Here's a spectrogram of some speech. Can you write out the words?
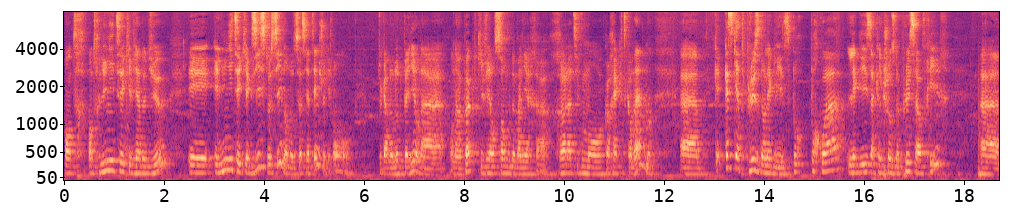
entre, l'unité qui vient de Dieu et, l'unité qui existe aussi dans notre société, je veux dire, en tout cas dans notre pays, on a, on un peuple qui vit ensemble de manière euh, relativement correcte quand même. Euh, qu'est-ce qu'il y a de plus dans l'Église? Pour, Pourquoi l'Église a quelque chose de plus à offrir? Euh,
